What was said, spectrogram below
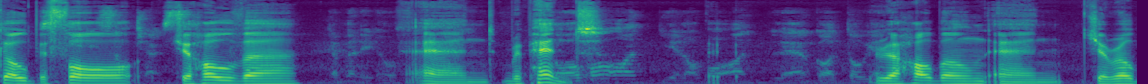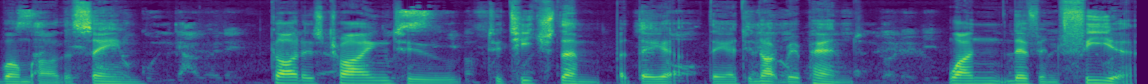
go before Jehovah and repent? Rehoboam and Jeroboam are the same. God is trying to, to teach them, but they, they do not repent. One lived in fear,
